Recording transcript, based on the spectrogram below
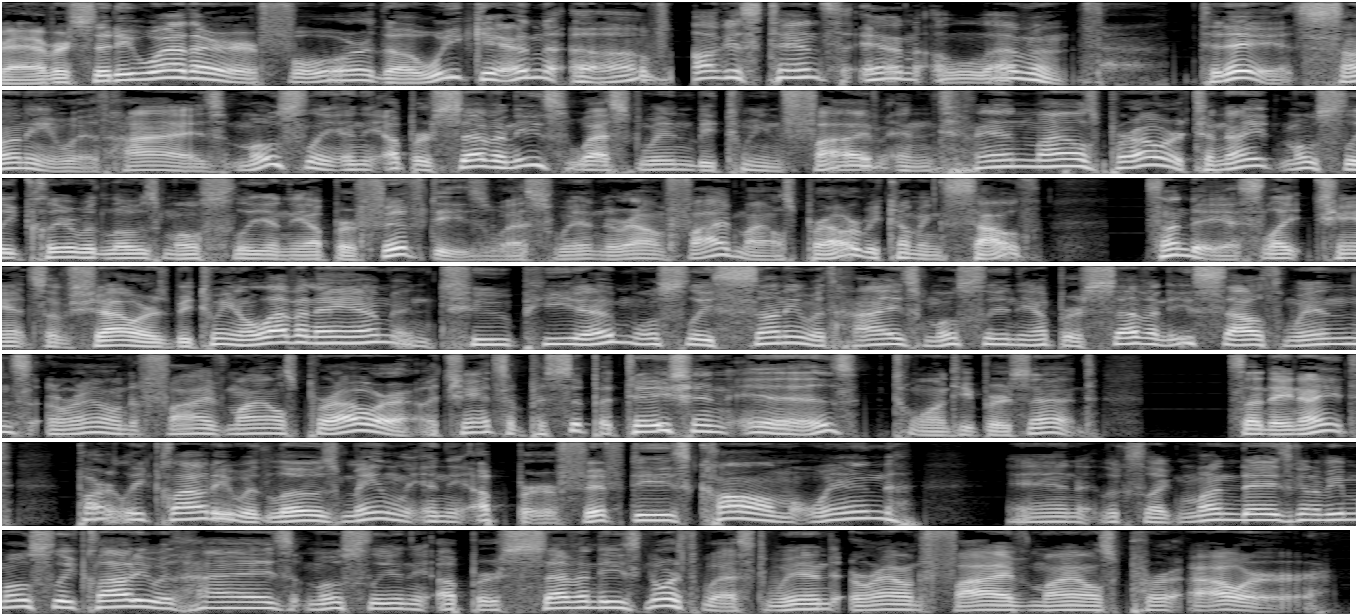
Traverse City weather for the weekend of August 10th and 11th. Today it's sunny with highs mostly in the upper 70s, west wind between 5 and 10 miles per hour. Tonight, mostly clear with lows mostly in the upper 50s, west wind around 5 miles per hour becoming south. Sunday, a slight chance of showers between 11 a.m. and 2 p.m. Mostly sunny with highs mostly in the upper 70s. South winds around 5 miles per hour. A chance of precipitation is 20%. Sunday night, partly cloudy with lows mainly in the upper 50s. Calm wind. And it looks like Monday is going to be mostly cloudy with highs mostly in the upper 70s. Northwest wind around 5 miles per hour.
